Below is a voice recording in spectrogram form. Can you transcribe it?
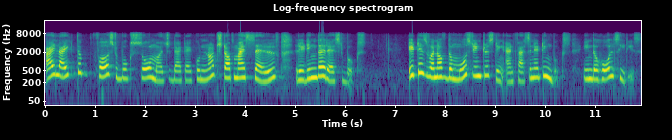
I liked the first book so much that I could not stop myself reading the rest books. It is one of the most interesting and fascinating books in the whole series.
